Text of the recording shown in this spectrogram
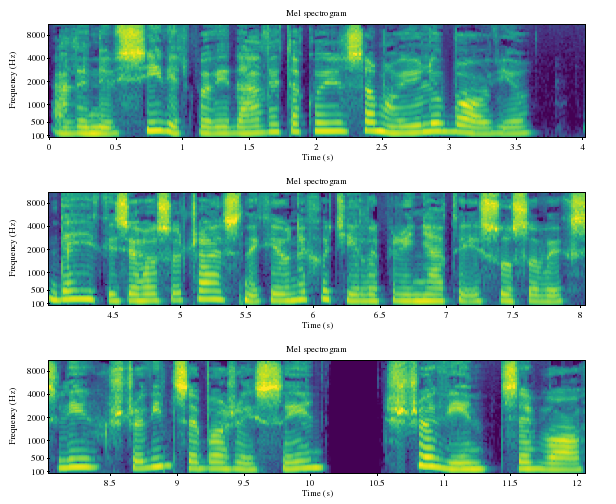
але не всі відповідали такою самою любов'ю. Деякі з його сучасників не хотіли прийняти Ісусових слів, що Він це Божий син, що Він це Бог.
